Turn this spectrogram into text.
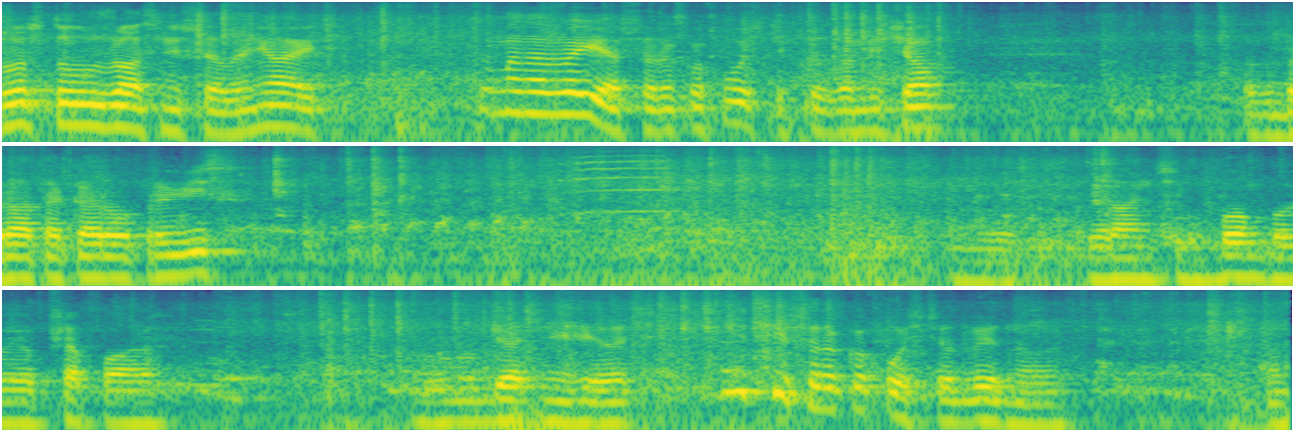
Просто ужасніше линяють. У мене вже є широкохвості, хто замічав. От брата Каро привіз. Ось, Іранчик бомбовий, взагалі пара. Голубять не гілять. Ну ці широкохвості, от видно. Там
